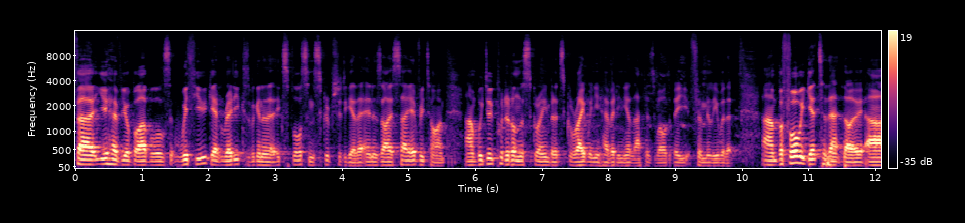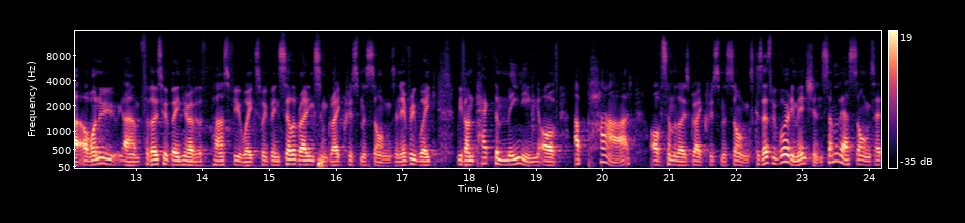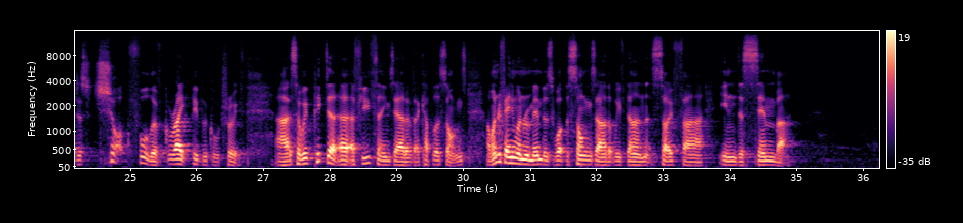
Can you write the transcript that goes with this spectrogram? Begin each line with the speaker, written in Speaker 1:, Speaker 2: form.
Speaker 1: if uh, you have your Bibles with you, get ready because we're going to explore some scripture together. And as I say every time, um, we do put it on the screen, but it's great when you have it in your lap as well to be familiar with it. Um, before we get to that, though, uh, I want to, um, for those who have been here over the past few weeks, we've been celebrating some great Christmas songs. And every week we've unpacked the meaning of a part of some of those great Christmas songs. Because as we've already mentioned, some of our songs are just chock full of great biblical truth. Uh, so we've picked a, a, few themes out of a couple of songs. I wonder if anyone remembers what the songs are that we've done so far in December.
